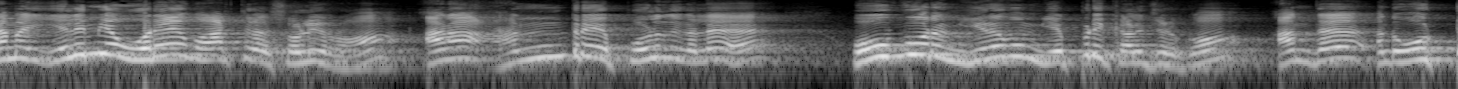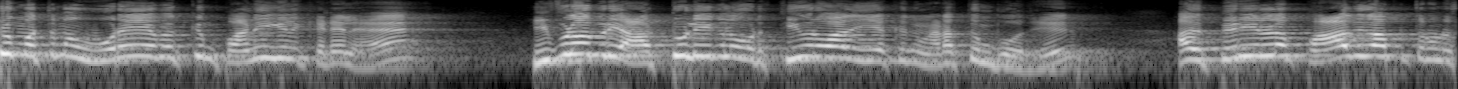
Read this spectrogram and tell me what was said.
நம்ம எளிமையாக ஒரே வார்த்தையில் சொல்லிடுறோம். ஆனால் அன்றைய பொழுதுகளை ஒவ்வொரு இரவும் எப்படி கழிச்சிருக்கோம் அந்த அந்த ஒட்டுமொத்தமாக உரைய வைக்கும் பணிகளுக்கு இடையில இவ்வளோ பெரிய அட்டுழியங்களை ஒரு தீவிரவாத இயக்கங்கள் நடத்தும் போது அது பெரிய அளவு பாதுகாப்பு தன்னோட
